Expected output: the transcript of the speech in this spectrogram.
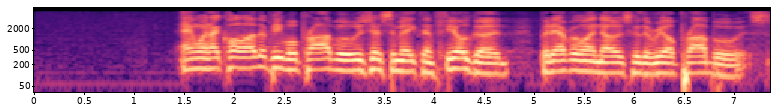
and when I call other people Prabhu, it's just to make them feel good, but everyone knows who the real Prabhu is.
